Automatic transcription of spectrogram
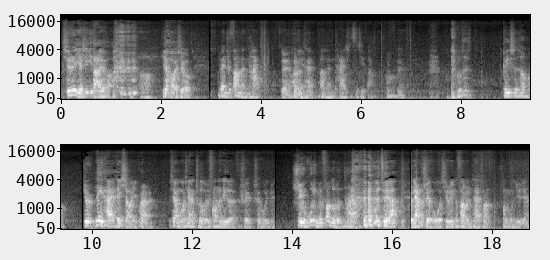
其实也是一搭就好，啊？也好修。一般就放轮胎，对，换轮胎，放轮胎是自己放。哦，对轮胎背身上吗？就是内胎很小一块儿，像我现在车我就放在那个水水壶里面。水壶里面放个轮胎啊？对啊，两个水壶，其中一个放轮胎，放放工具这样。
